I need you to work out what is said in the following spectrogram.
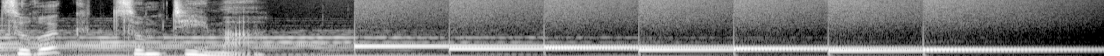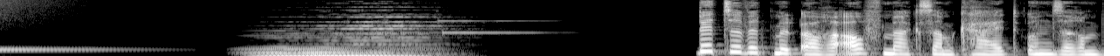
Zurück zum Thema. Bitte widmet eure Aufmerksamkeit unserem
